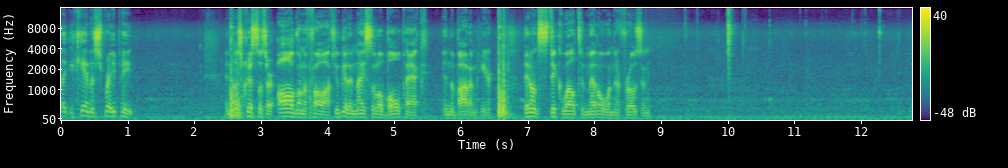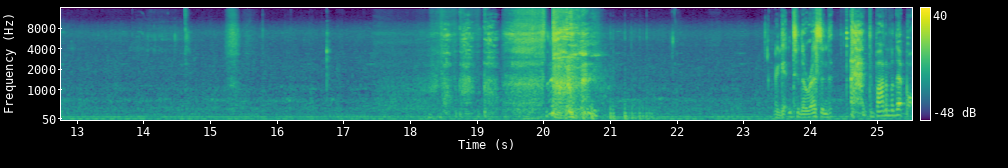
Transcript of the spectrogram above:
like a can of spray paint. And those crystals are all going to fall off. You'll get a nice little bowl pack in the bottom here. They don't stick well to metal when they're frozen. I get into the resin at the bottom of that bowl.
